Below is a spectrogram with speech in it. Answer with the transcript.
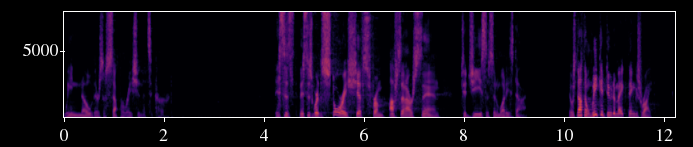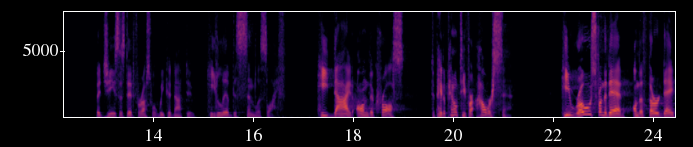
we know there's a separation that's occurred. This is, this is where the story shifts from us and our sin to Jesus and what he's done. There was nothing we could do to make things right, but Jesus did for us what we could not do. He lived a sinless life. He died on the cross to pay the penalty for our sin. He rose from the dead on the third day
